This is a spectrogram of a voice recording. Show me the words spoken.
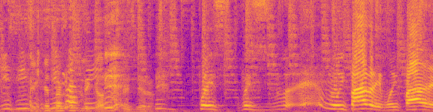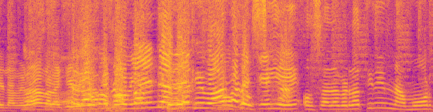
Y sí, ¿Y sí qué es tan así. complicado te hicieron? pues, pues, muy padre, muy padre, la verdad. No, sí, para que pasó no. bien, ya Pero qué bárbaro, sí. ¿eh? O sea, la verdad tienen amor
